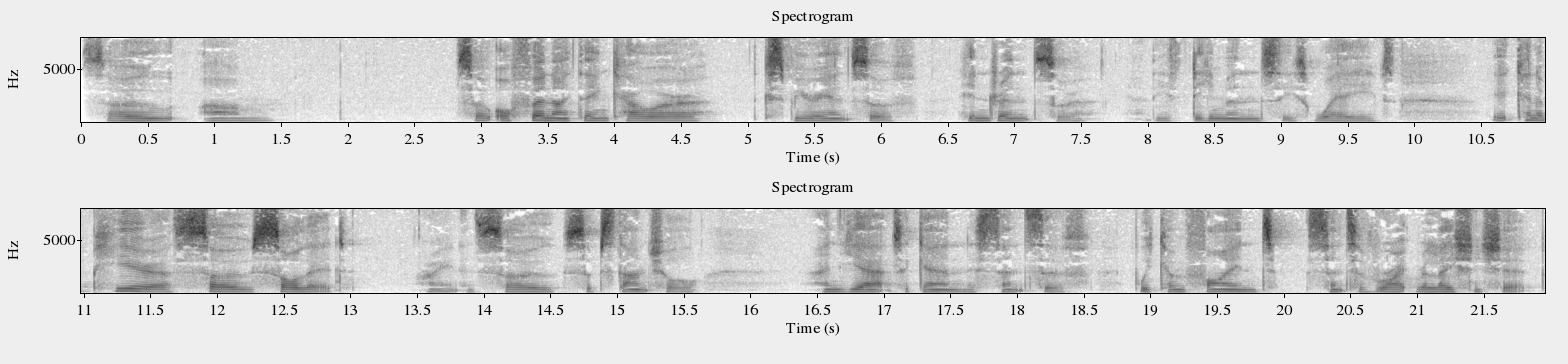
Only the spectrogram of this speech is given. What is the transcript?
So, um, so often I think our experience of hindrance or these demons, these waves, it can appear so solid, right, and so substantial, and yet again, this sense of we can find sense of right relationship,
